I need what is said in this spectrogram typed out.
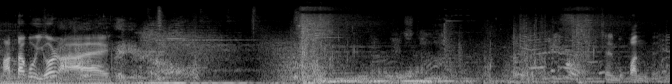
봤다고 이걸? 아이. 쟤는 못 봤는데.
